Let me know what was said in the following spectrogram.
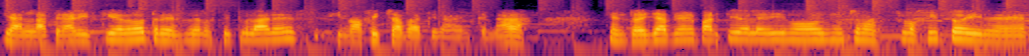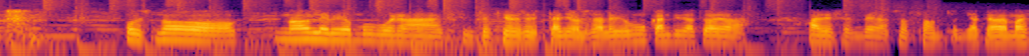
y al lateral izquierdo tres de los titulares y no ha fichado prácticamente nada. Entonces ya el primer partido le dimos mucho más flojito y pues no, no le veo muy buenas intenciones este año. O sea, le veo un candidato a, a defender a Southampton, ya que además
